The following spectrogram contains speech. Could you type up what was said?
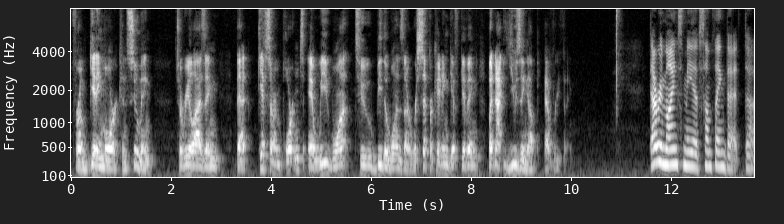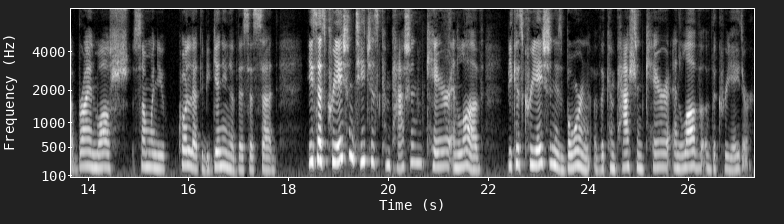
from getting more consuming to realizing that gifts are important and we want to be the ones that are reciprocating gift giving but not using up everything. That reminds me of something that uh, Brian Walsh, someone you quoted at the beginning of this, has said. He says, Creation teaches compassion, care, and love because creation is born of the compassion, care, and love of the Creator.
